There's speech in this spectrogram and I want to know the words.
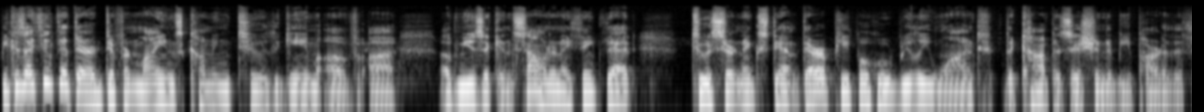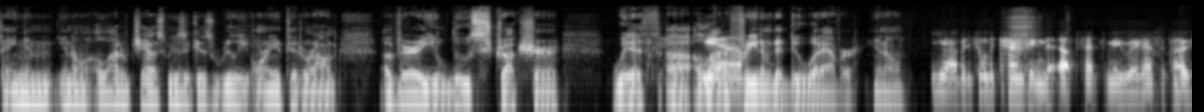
because I think that there are different minds coming to the game of uh, of music and sound, and I think that to a certain extent there are people who really want the composition to be part of the thing, and you know a lot of jazz music is really oriented around a very loose structure with uh, a yeah. lot of freedom to do whatever, you know. Yeah, but it's all the counting that upsets me, really. I suppose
